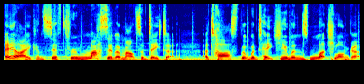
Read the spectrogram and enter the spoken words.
AI can sift through massive amounts of data, a task that would take humans much longer.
